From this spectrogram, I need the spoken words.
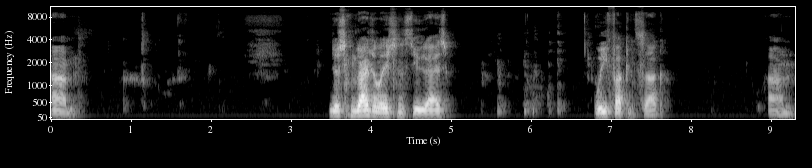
Um, just congratulations to you guys. We fucking suck. Um,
